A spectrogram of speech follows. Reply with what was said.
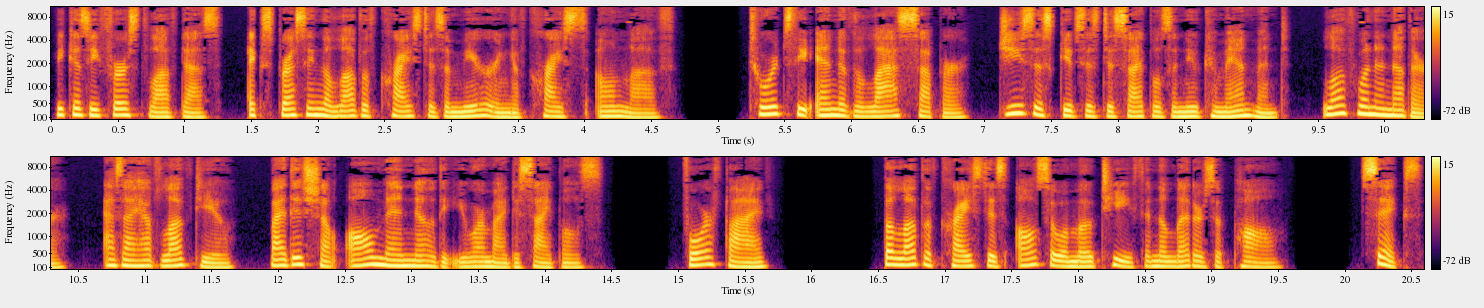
because he first loved us, expressing the love of Christ as a mirroring of Christ's own love. Towards the end of the Last Supper, Jesus gives his disciples a new commandment love one another, as I have loved you, by this shall all men know that you are my disciples. 4 5. The love of Christ is also a motif in the letters of Paul. 6.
